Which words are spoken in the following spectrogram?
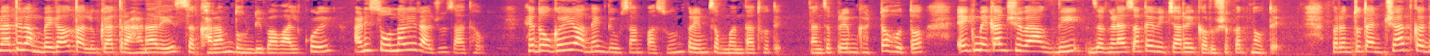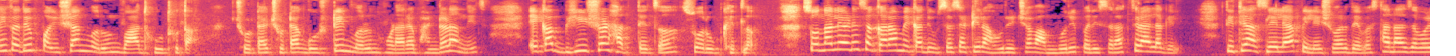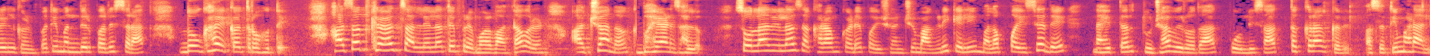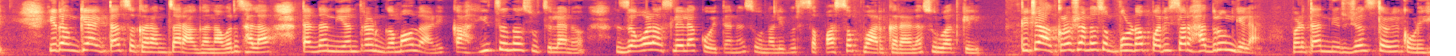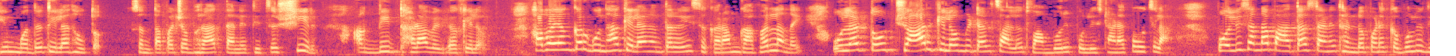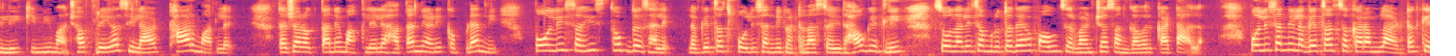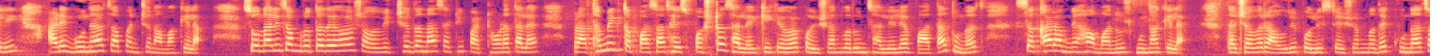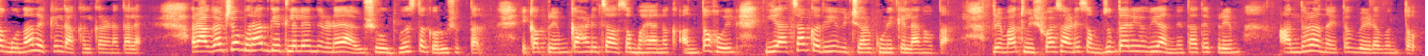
पुण्यातील आंबेगाव तालुक्यात राहणारे सखाराम धोंडीबा वालकोळी आणि सोनाली राजू जाधव हे दोघंही अनेक दिवसांपासून प्रेम संबंधात होते. त्यांचं प्रेम घट्ट होतं. एकमेकांशिवाय अगदी जगण्याचा ते विचारही करू शकत नव्हते. परंतु त्यांच्यात कधी कधी पैशांवरून वाद होत होता. छोट्या छोट्या गोष्टींवरून होणाऱ्या भांडणांनीच एका भीषण हत्येचं स्वरूप घेतलं. सोनाली आणि सकाराम एका दिवसासाठी राहुरीच्या वांबोरी परिसरात फिरायला गेले. तिथे असलेल्या पिलेश्वर देवस्थानाजवळील गणपती मंदिर परिसरात दोघं एकत्र होते. हसत खेळत चाललेलं ते प्रेमळ वातावरण अचानक भयाण झालं. सोनालीला सखारामकडे पैशांची मागणी केली मला पैसे दे नाहीतर तुझ्या विरोधात पोलिसात तक्रार करेल असं ती म्हणाली. ही धमकी ऐकताच सखारामचा रागानावर झाला. त्यानं नियंत्रण गमावलं आणि काहीच न सुचल्यानं जवळ असलेल्या कोयत्यानं सोनालीवर सपासप वार करायला सुरुवात केली. तिच्या आक्रोशानं संपूर्ण परिसर हादरून गेला पण त्या निर्जन स्थळी कोणीही मदतीला नव्हतं. संतापाच्या भरात त्याने तिचं शिर अगदी धडा वेगळं केलं. हा भयंकर गुन्हा केल्यानंतरही सकाराम घाबरला नाही. उलट तो चार किलोमीटर चालत वांबोरी पोलीस ठाण्यात पोहोचला. पोलिसांना पाहताच त्याने थंडपणे कबुली दिली की मी माझ्या प्रेयसीला ठार मारलंय. त्याच्या रक्ताने माखलेल्या हातांनी आणि कपड्यांनी पोलीसही स्तब्ध झाले. लगेचच पोलिसांनी घटनास्थळी धाव घेतली. सोनालीचा मृतदेह पाहून सर्वांच्याच अंगावर काटा आला. पोलिसांनी लगेचच सकारामला अटक केली आणि गुन्ह्याचा पंचनामा केला. सोनालीचा मृतदेह शवविच्छेदनासाठी पाठवण्यात आलाय. प्राथमिक तपासात हे स्पष्ट झाले की केवळ पैशांवरून झालेल्या वादातूनच सखारामने हा अमानुष गुन्हा केलाय. त्याच्यावर राहुरी पोलीस स्टेशनमध्ये खुनाचा गुन्हा देखील दाखल करण्यात आलाय. रागाच्या भरात घेतलेले निर्णय आयुष्य उद्ध्वस्त करू शकतात. एका प्रेम कहाणीचा असं भयानक अंत होईल याचा कधीही विचार कुणी केला नव्हता. प्रेमात विश्वास आणि समजूतदारी हवी अन्यथा ते प्रेम आंधळं नाही तर वेडं बनतं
